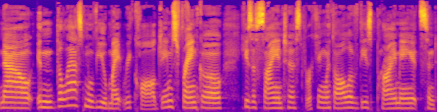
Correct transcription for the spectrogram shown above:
Now, in the last movie, you might recall James Franco. He's a scientist working with all of these primates, and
